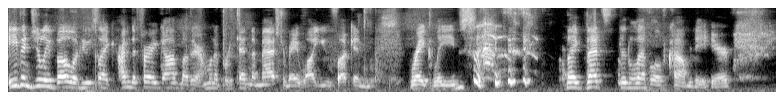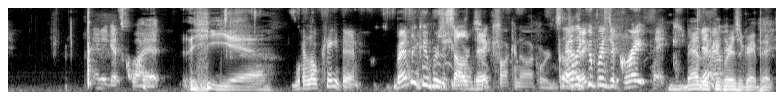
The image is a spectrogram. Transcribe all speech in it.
Even Julie Bowen, who's like, I'm the fairy godmother. I'm gonna pretend to masturbate while you fucking rake leaves. like that's the level of comedy here. And it gets quiet. yeah. Well, okay then. Bradley Cooper's a solid pick. fucking awkward. Solid Bradley pick. Cooper's a great pick. Bradley Yeah. Cooper is a great pick.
